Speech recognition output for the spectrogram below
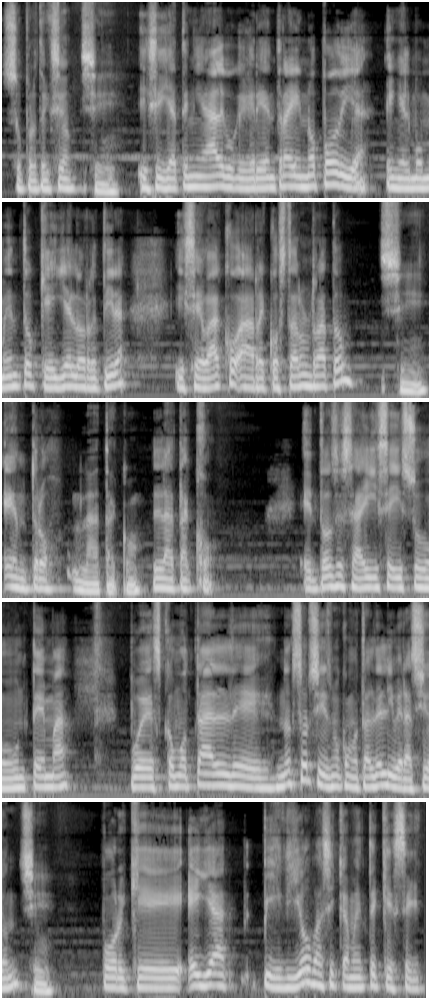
su protección. Sí. Y si ya tenía algo que quería entrar y no podía, en el momento que ella lo retira y se va a recostar un rato, sí. entró. La atacó. La atacó. Entonces ahí se hizo un tema, pues como tal de, no exorcismo, como tal de liberación. Sí. Porque ella pidió básicamente que se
